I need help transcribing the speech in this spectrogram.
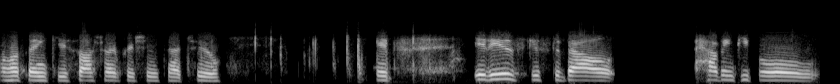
Oh, thank you, Sasha. I appreciate that too. It's it is just about having people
